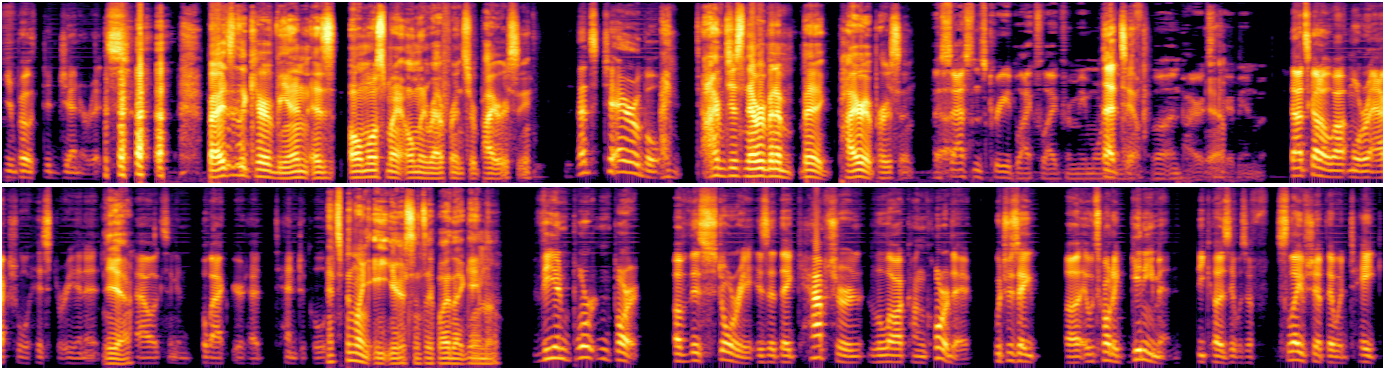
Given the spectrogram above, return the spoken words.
you're both degenerates. Pirates of the Caribbean is almost my only reference for piracy. That's terrible. I- I've just never been a big pirate person. Assassin's Creed Black Flag for me more. That than, too. Well, and uh, Pirates of the Caribbean. But. That's got a lot more actual history in it. Yeah. Alex and Blackbeard had tentacles. It's been like eight years since I played that game though. the important part of this story is that they captured the La Concorde, which is a uh, it was called a Guineaman because it was a slave ship that would take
